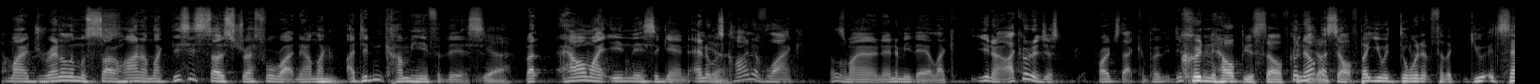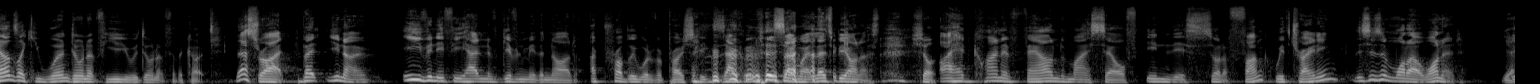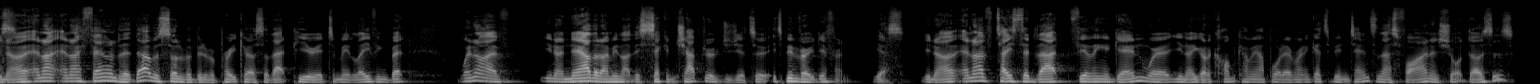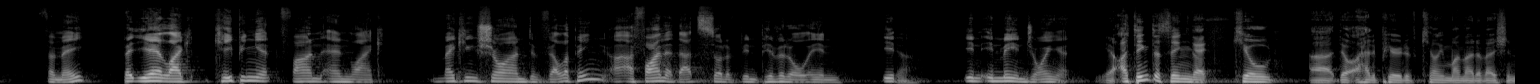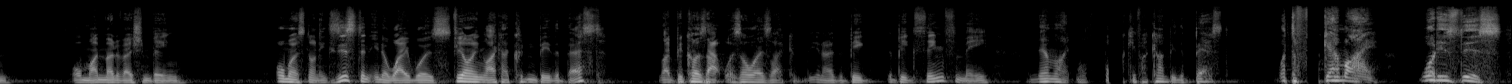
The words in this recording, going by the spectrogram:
fuck, My adrenaline was so high, and I'm like, "This is so stressful right now." I'm like, hmm. "I didn't come here for this." Yeah. But how am I in this again? And it was kind of like I was my own enemy there. Like, you know, I could have just approached that completely differently. Couldn't help yourself. Couldn't could you, help though? myself. But you were doing it for the. You, it sounds like you weren't doing it for you. You were doing it for the coach. That's right. But you know, even if he hadn't have given me the nod, I probably would have approached it exactly the same way. Let's be honest. Sure. I had kind of found myself in this sort of funk with training. This isn't what I wanted. Yes. You know, and I and I found that that was sort of a bit of a precursor that period to me leaving. But when I've you know now that I'm in like this second chapter of jiu-jitsu, it's been very different. Yes. You know, and I've tasted that feeling again where, you know, you got a comp coming up or whatever and it gets a bit intense and that's fine and short doses for me. But yeah, like keeping it fun and like making sure I'm developing, I find that that's sort of been pivotal in it, in, in me enjoying it. Yeah, I think the thing that killed, uh, that I had a period of killing my motivation or my motivation being almost non-existent in a way was feeling like I couldn't be the best, like because that was always like you know the big the big thing for me. And then I'm like, well, fuck, if I can't be the best, what the fuck am I? What is this?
